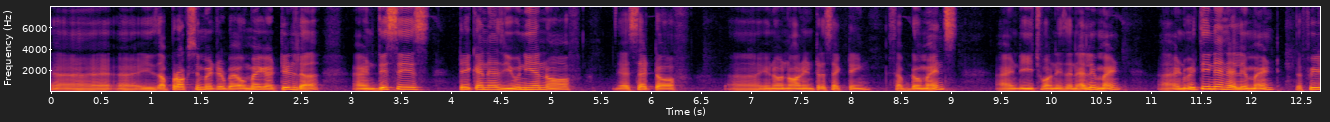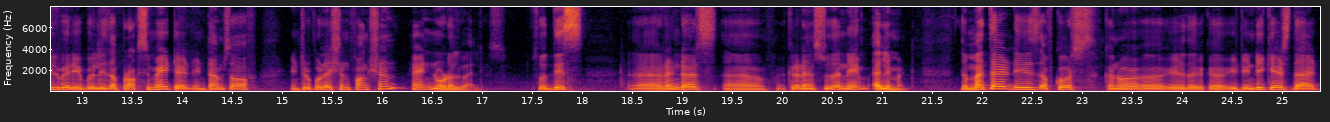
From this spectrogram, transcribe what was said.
is approximated by omega tilde and this is taken as union of a set of uh, you know non intersecting subdomains and each one is an element and within an element the field variable is approximated in terms of interpolation function and nodal values. So, this uh, renders uh, credence to the name element. The method is of course uh, it indicates that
